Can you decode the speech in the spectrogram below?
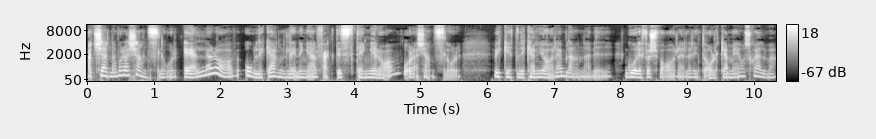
att känna våra känslor eller av olika anledningar faktiskt stänger av våra känslor, vilket vi kan göra ibland när vi går i försvar eller inte orkar med oss själva,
